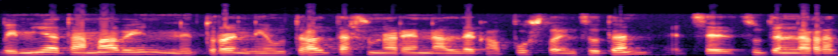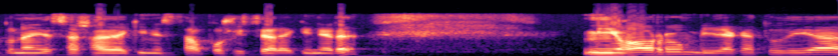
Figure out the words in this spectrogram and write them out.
2008 neutraltasunaren aldeko apustu entzuten, ez zuten lerratu nahi ezasadekin ez da oposizioarekin ere, mi gaurrun bilakatu dira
